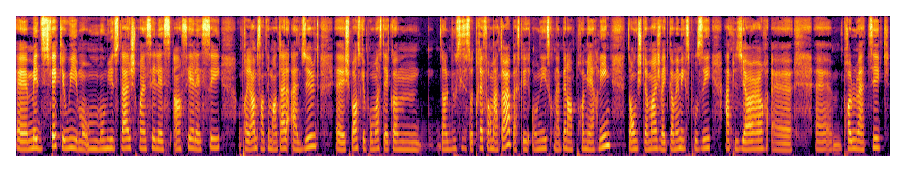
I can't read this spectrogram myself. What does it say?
mais du fait que oui, mon, milieu de stage, je en, CLS, en CLSC, au programme santé mentale adulte, je pense que pour moi, c'était comme dans le but aussi que ce soit très formateur parce qu'on est ce qu'on appelle en première ligne. Donc, justement, je vais être quand même exposée à plusieurs problématiques.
